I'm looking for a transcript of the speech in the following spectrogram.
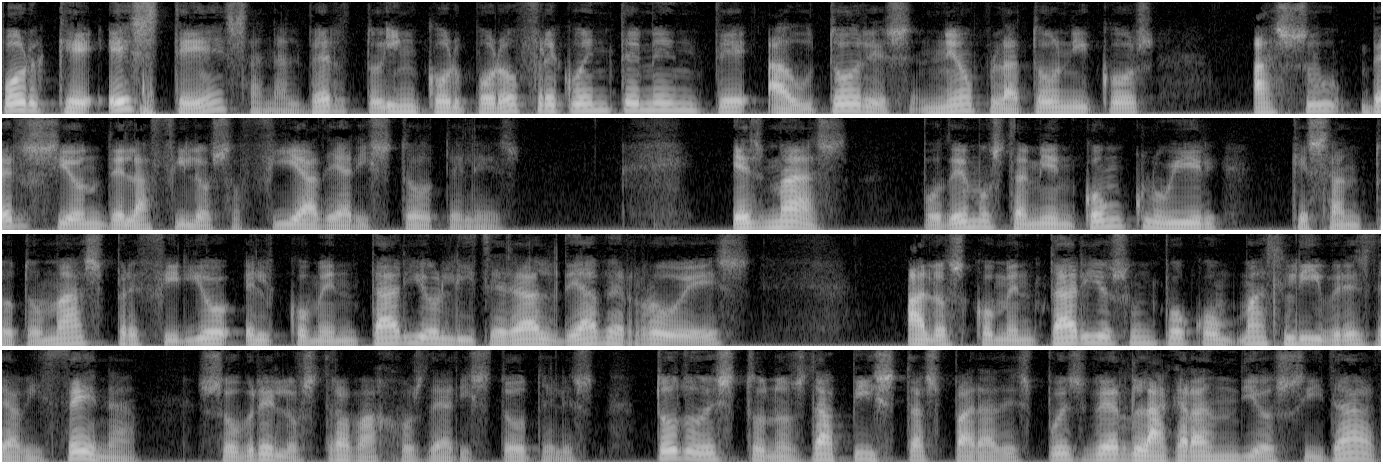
porque éste, San Alberto, incorporó frecuentemente autores neoplatónicos a su versión de la filosofía de Aristóteles. Es más, podemos también concluir que Santo Tomás prefirió el comentario literal de Averroes a los comentarios un poco más libres de Avicena sobre los trabajos de Aristóteles. Todo esto nos da pistas para después ver la grandiosidad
